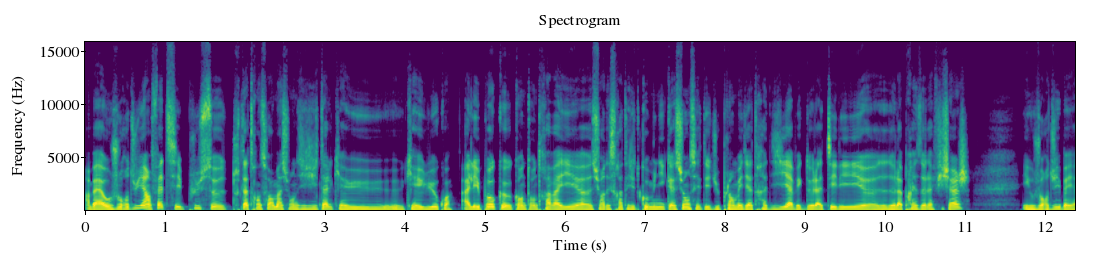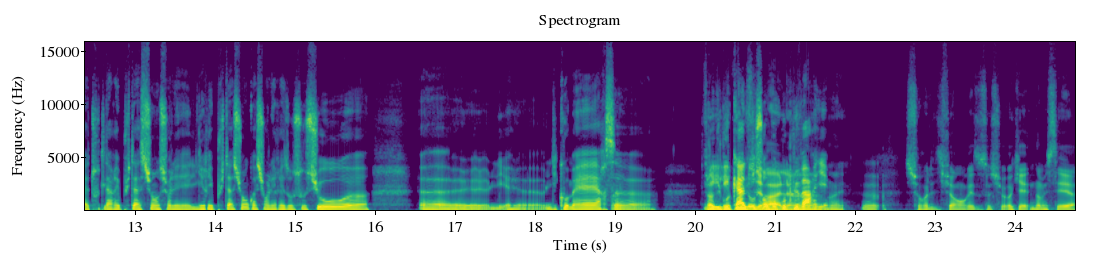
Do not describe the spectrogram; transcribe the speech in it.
Ah bah, Aujourd'hui, en fait, c'est plus euh, toute la transformation digitale qui a eu, qui a eu lieu. Quoi. À l'époque, quand on travaillait sur des stratégies de communication, c'était du plan média tradit avec de la télé, de la presse, de l'affichage. Et aujourd'hui, bah, il y a toute la réputation sur les l'e-réputation, quoi, sur les réseaux sociaux, euh, euh, l'e- l'e-commerce. Ouais. euh, les, canaux sont beaucoup plus variés. ouais, Mm. Sur les différents réseaux sociaux. Ok, non mais c'est,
